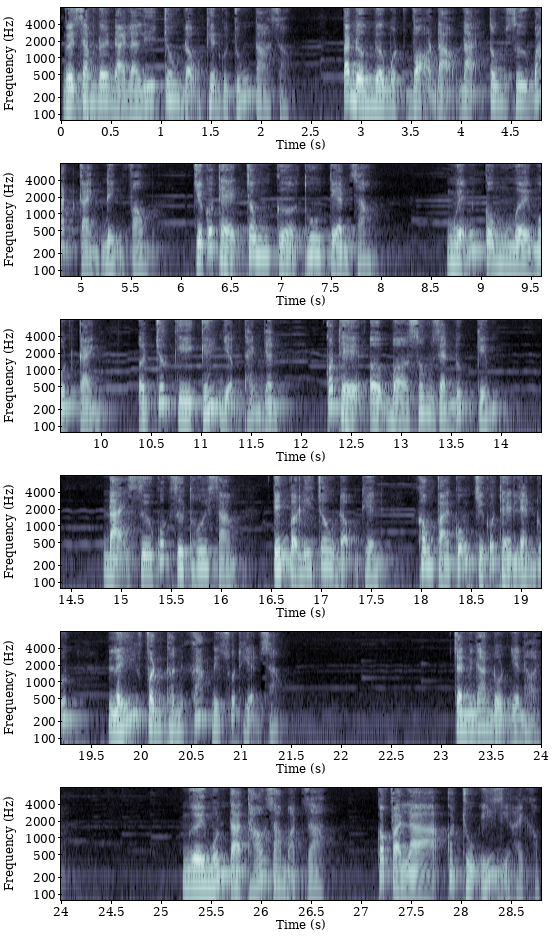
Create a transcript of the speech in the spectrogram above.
Người xem nơi này là ly châu động thiên của chúng ta sao? Ta đường đường một võ đạo đại tông sư bát cảnh đỉnh phong, Chỉ có thể trông cửa thu tiền sao? Nguyễn Cung 11 cảnh ở trước khi kế nhiệm thánh nhân, Có thể ở bờ sông rèn đúc kiếm. Đại sư quốc sư Thôi Sàm Tiến vào ly châu động thiên, Không phải cũng chỉ có thể lén đút Lấy phân thân khác để xuất hiện sao? Trần Minh An đột nhiên hỏi, Người muốn ta tháo ra mặt ra, Có phải là có chủ ý gì hay không?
